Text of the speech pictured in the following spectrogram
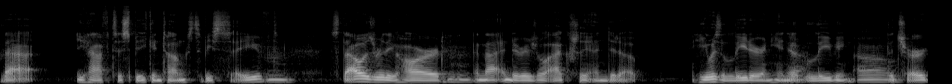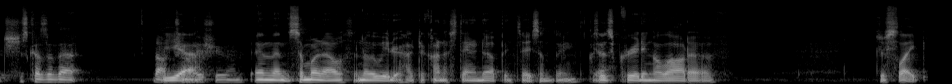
that you have to speak in tongues to be saved. Mm. So that was really hard. Mm-hmm. And that individual actually ended up, he was a leader and he ended up leaving Oh. the church. Just because of that doctrinal Yeah. issue. And, And then someone else, another leader, had to kind of stand up and say something because Yeah. it's creating a lot of just like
